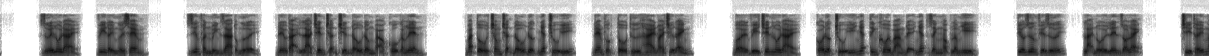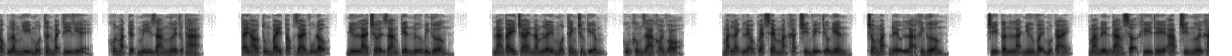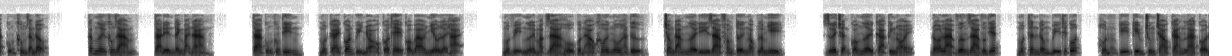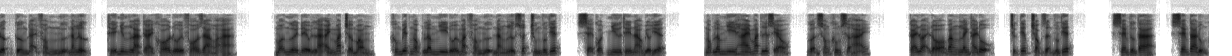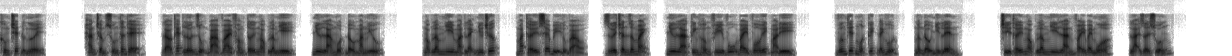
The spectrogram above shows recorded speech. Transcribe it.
Dưới lôi đài, vi đầy người xem. Riêng phần mình ra tộc người, đều tại là trên trận chiến đấu đồng bào cố gắng lên. Bắt tổ trong trận đấu được nhất chú ý, đem thuộc tổ thứ hai đoái chữ đánh. Bởi vì trên lôi đài, có được chú ý nhất tinh khôi bảng đệ nhất danh ngọc lâm nhi. Tiêu dương phía dưới, lại nổi lên gió lạnh. Chỉ thấy ngọc lâm nhi một thân bạch di rỉa khuôn mặt tuyệt mỹ dáng người thức tha. Tay áo tung bay, tóc dài vũ động, như là trời dáng tiên nữ bình thường. Nàng tay trái nắm lấy một thanh trường kiếm cũng không ra khỏi vỏ. Mắt lạnh lẽo quét xem mặt khác chín vị thiếu niên, trong mắt đều là khinh thường. Chỉ cần là như vậy một cái, mang đến đáng sợ khí thế áp chín người khác cũng không dám động. Các ngươi không dám, ta đến đánh bại nàng. Ta cũng không tin, một cái con quỷ nhỏ có thể có bao nhiêu lợi hại. Một vị người mặc ra hổ quần áo khôi ngô hán tử, trong đám người đi ra phóng tới ngọc lâm nhi. Dưới trận có người cả kinh nói, đó là vương gia vương thiết, một thân đồng bị thiết cốt, hồn kỹ kim trùng cháo càng là có được cường đại phòng ngự năng lực, thế nhưng là cái khó đối phó ra hỏa mọi người đều là ánh mắt chờ mong không biết ngọc lâm nhi đối mặt phòng ngự năng lực xuất chúng vương thiết sẽ có như thế nào biểu hiện. Ngọc lâm nhi hai mắt lướt xéo, gợn sóng không sợ hãi. Cái loại đó băng lanh thái độ, trực tiếp chọc giận vương thiết. Xem thường ta, xem ta đụng không chết được ngươi. Hắn trầm xuống thân thể, gào thét lớn dụng bả vai phóng tới ngọc lâm nhi, như là một đầu man yêu. Ngọc lâm nhi mặt lạnh như trước, mắt thấy sẽ bị đụng vào, dưới chân giấm mạnh, như là kinh hồng phi vũ bay vô ích mà đi. Vương thiết một kích đánh hụt, ngẩng đầu nhìn lên. Chỉ thấy ngọc lâm nhi làn váy bay múa, lại rơi xuống.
